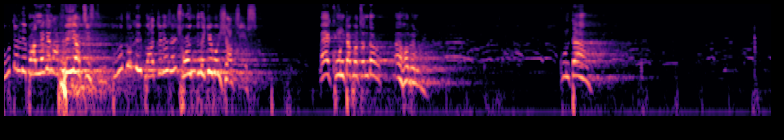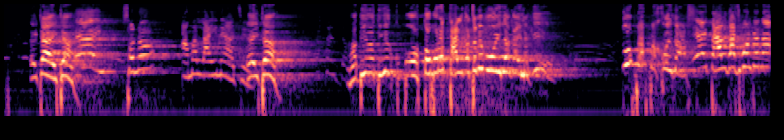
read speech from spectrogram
তুই তো লিবার লেগে লাফিয়ে আছিস তুই। তো লিবার জন্য সেই সন্ধে থেকে বসে আছিস। এ কোনটা পছন্দ? হবে না। কোনটা? এইটা এইটা। এই শোনো আমার লাইনে আছে। এইটা? হ্যাঁ দিয়ে দিয়ে অত বড় তাল গাছ আমি মই লাগাই নাকি? তুই কই না এই তাল গাছ বলবে না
